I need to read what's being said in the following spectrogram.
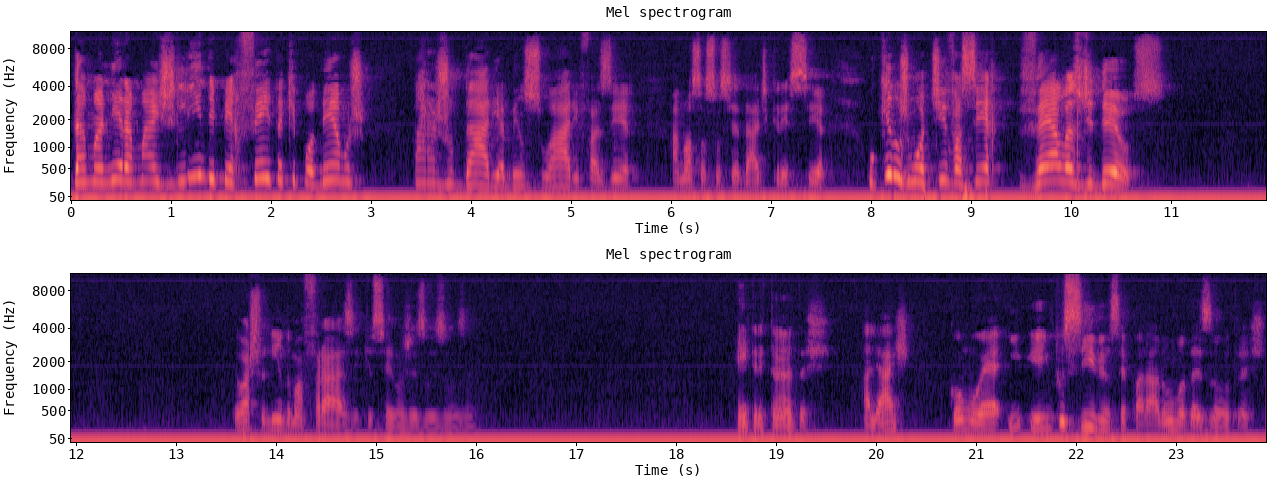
da maneira mais linda e perfeita que podemos para ajudar e abençoar e fazer a nossa sociedade crescer. O que nos motiva a ser velas de Deus? Eu acho linda uma frase que o Senhor Jesus usa. Entre tantas, aliás, como é impossível separar uma das outras,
